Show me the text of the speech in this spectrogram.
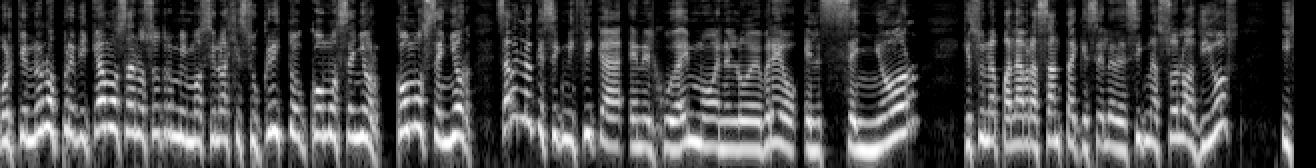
Porque no nos predicamos a nosotros mismos, sino a Jesucristo como Señor. Como Señor. ¿Saben lo que significa en el judaísmo, en lo hebreo, el Señor? Que es una palabra santa que se le designa solo a Dios. Y,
